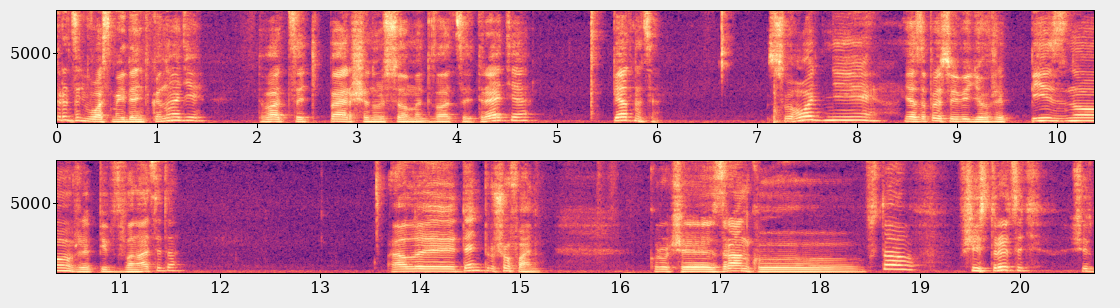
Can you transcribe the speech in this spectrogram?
38-й день в Канаді. 21.07.23. П'ятниця. Сьогодні я записую відео вже пізно, вже пів 12. Але день пройшов файно. Коротше, зранку встав в 6.30. 6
